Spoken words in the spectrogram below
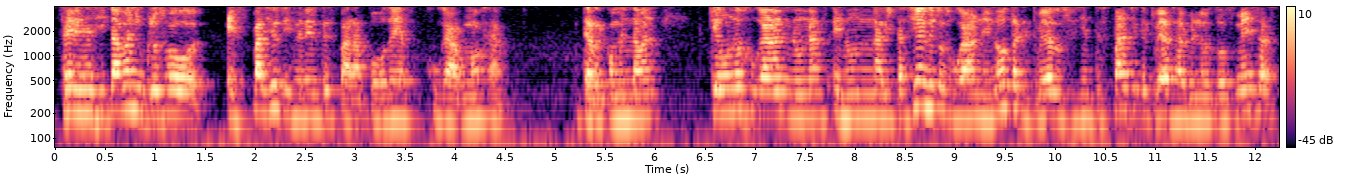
Se necesitaban incluso espacios diferentes para poder jugar, ¿no? O sea, te recomendaban que unos jugaran en una, en una habitación y otros jugaran en otra, que tuvieras lo suficiente espacio, que tuvieras al menos dos mesas.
